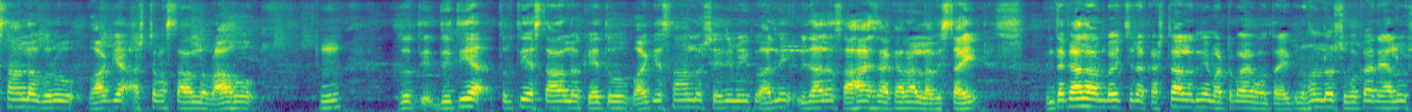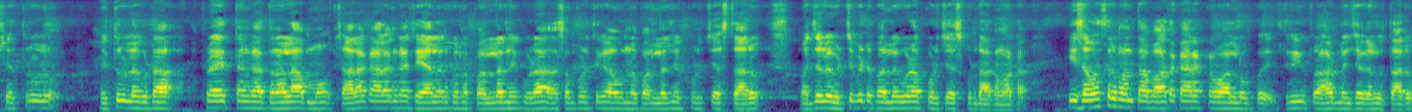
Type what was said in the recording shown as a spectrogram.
స్థానంలో గురువు భాగ్య అష్టమ స్థానంలో రాహు ద్వితీయ తృతీయ స్థానంలో కేతువు భాగ్యస్థానంలో శని మీకు అన్ని విధాల సహాయ సహకారాలు లభిస్తాయి. ఇంతకాలం అనుభవించిన కష్టాలన్నీ మట్టుమాయమవుతాయి. గృహంలో శుభకార్యాలు శత్రువులు మిత్రులగుట ప్రయత్నంగా ధనలాభము చాలా కాలంగా చేయాలనుకున్న పనులన్నీ కూడా అసంపూర్తిగా ఉన్న పనులన్నీ పూర్తి చేస్తారు. మధ్యలో విడిచిపెట్టే పనులు కూడా పూర్తి చేసుకుంటారు అనమాట ఈ సంవత్సరం అంతా పాత కార్యక్రమాలను తిరిగి ప్రారంభించగలుగుతారు.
